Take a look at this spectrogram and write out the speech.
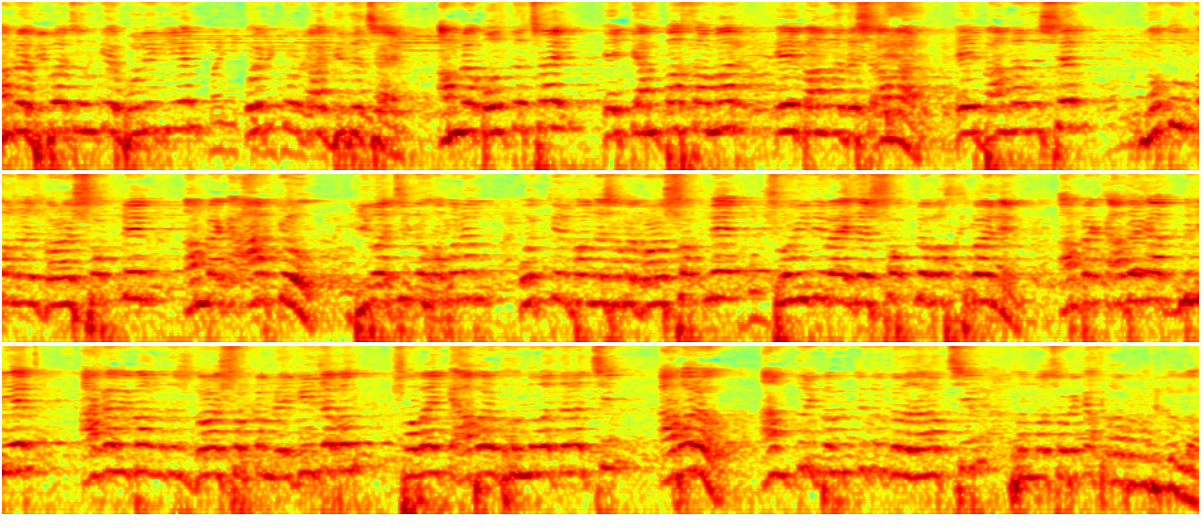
আমরা বিভাজনকে ভুলে গিয়ে ঐক্য ডাক দিতে চাই। আমরা বলতে চাই, এই ক্যাম্পাস আমার, এই বাংলাদেশ আমার। এই বাংলাদেশের নতুন বাংলাদেশ গড়ার স্বপ্নে আমরা আর কেউ বিভাজিত হব না। ঐক্যের বাংলাদেশ আমরা গড়ার স্বপ্নে, শহীদি ভাইদের স্বপ্ন বাস্তবায়নে আমরা কাঁধে কাঁধ মিলিয়ে আগামী বাংলাদেশ গড়ার স্বপ্ন আমরা এগিয়ে যাব। সবাইকে আবারও ধন্যবাদ জানাচ্ছি। আবারও আন্তরিকভাবে কৃতজ্ঞতা জানাচ্ছি। ধন্যবাদ সবাইকে। আসসালামু রহমতুল্লাহ।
